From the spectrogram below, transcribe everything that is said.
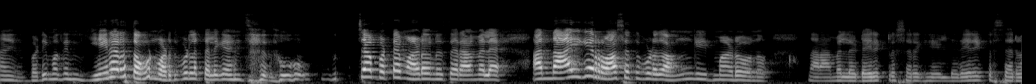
ನಾನು ಬಡಿ ಮಗನ ಏನಾರು ತೊಗೊಂಡು ಹೊಡೆದು ಬಿಡ್ಲ ತಲೆಗೆ ಅನ್ಸೋದು. ಹುಚ್ಚಾಪಟ್ಟೆ ಮಾಡೋನು ಸರ್ ಆಮೇಲೆ, ಆ ನಾಯಿಗೆ ರಾಸ್ ಎತ್ತು ಬಿಡೋದು, ಹಂಗೆ ಇದು ಮಾಡೋನು. ನಾನು ಆಮೇಲೆ ಡೈರೆಕ್ಟರ್ ಸರ್ಗೆ ಹೇಳಿದೆ ಡೈರೆಕ್ಟರ್ ಸರ್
